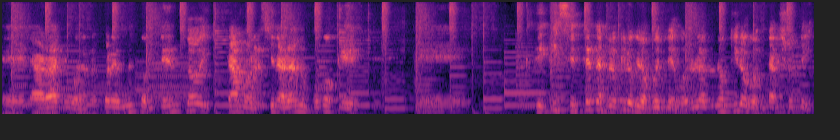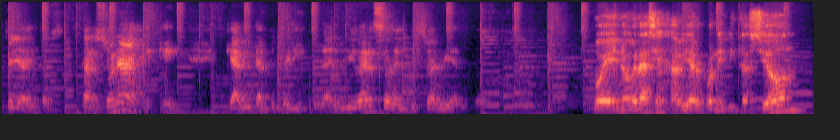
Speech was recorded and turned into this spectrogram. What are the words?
eh, la verdad que bueno, nos pone muy contentos y estamos recién hablando un poco que de qué se trata, pero quiero que lo cuentes vos. No, quiero contar yo esta historia de estos personajes que, que habitan tu película, el universo del piso del viento. Bueno, gracias Javier por la invitación.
